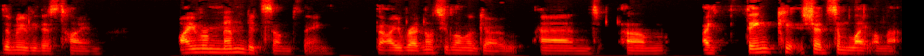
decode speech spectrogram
the movie this time, I remembered something that I read not too long ago, and um, I think it shed some light on that.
